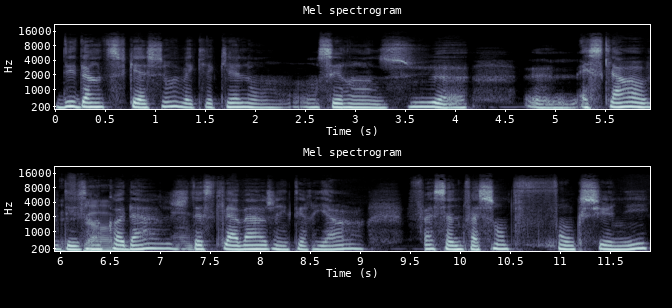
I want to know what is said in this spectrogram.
d'identification avec lesquels on, on s'est rendu euh, euh, esclave des encodages d'esclavage intérieur face à une façon de fonctionner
